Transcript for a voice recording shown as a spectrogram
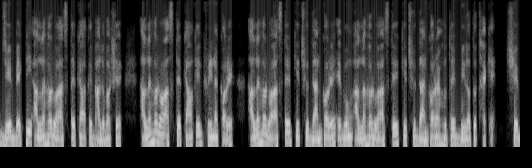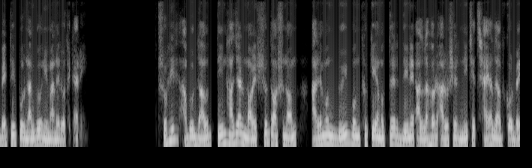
যে ব্যক্তি আল্লাহর ওয়াস্তে কাউকে ভালোবাসে, আল্লাহর ওয়াস্তে কাউকে ঘৃণা করে, আল্লাহর ওয়াস্তে কিছু দান করে এবং আল্লাহর ওয়াস্তে কিছু দান করা হতে বিরত থাকে, সে ব্যক্তি পূর্ণাঙ্গ ইমানের অধিকারী। শহীদ আবু দাউদ তিন হাজার নয়শো দশ নং আর এমন দুই বন্ধু কিয়ামতের দিনে আল্লাহর আরশের নিচে ছায়া লাভ করবে।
